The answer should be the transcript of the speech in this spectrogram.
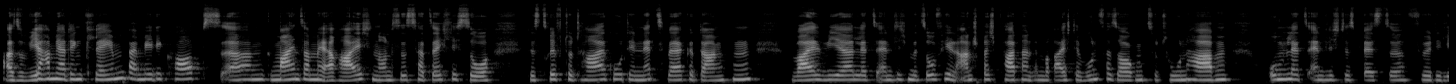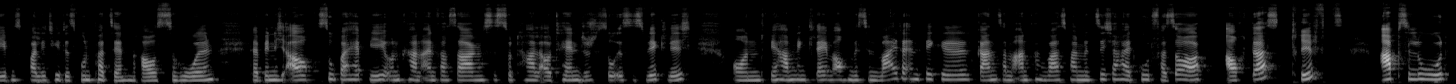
Also wir haben ja den Claim bei Medicorps ähm, gemeinsam mehr erreichen und es ist tatsächlich so, das trifft total gut den Netzwerkgedanken, weil wir letztendlich mit so vielen Ansprechpartnern im Bereich der Wundversorgung zu tun haben, um letztendlich das Beste für die Lebensqualität des Wundpatienten rauszuholen. Da bin ich auch super happy und kann einfach sagen, es ist total authentisch, so ist es wirklich. Und wir haben den Claim auch ein bisschen weiterentwickelt. Ganz am Anfang war es mal mit Sicherheit gut versorgt. Auch das trifft's Absolut.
